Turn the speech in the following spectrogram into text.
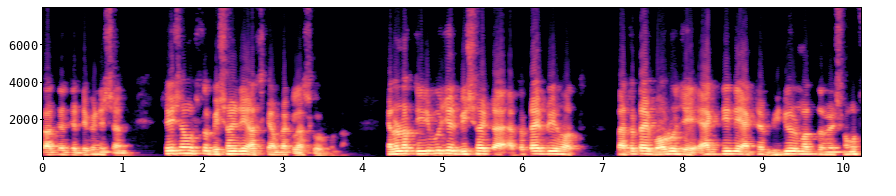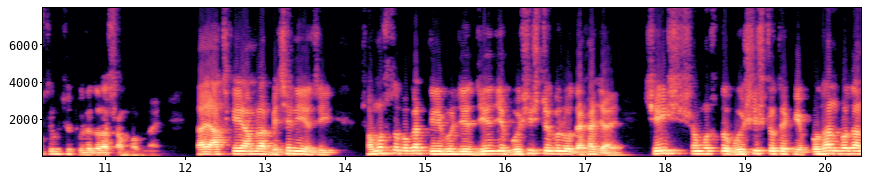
তাদের যে ডেফিনেশন সেই সমস্ত বিষয় নিয়ে আজকে আমরা ক্লাস করব না। কেননা ত্রিভুজের বিষয়টা এতটাই বৃহৎ বা এতটাই বড় যে একদিনে একটা ভিডিওর মাধ্যমে সমস্ত কিছু তুলে ধরা সম্ভব নয়। তাই আজকে আমরা বেছে নিয়েছি সমস্ত প্রকার ত্রিভুজে যে যে বৈশিষ্ট্যগুলো দেখা যায়, সেই সমস্ত বৈশিষ্ট্য থেকে প্রধান প্রধান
